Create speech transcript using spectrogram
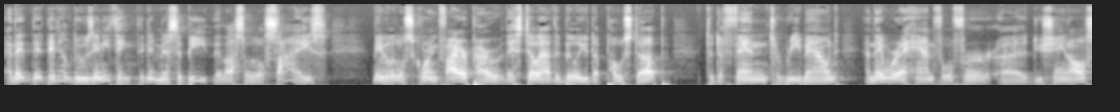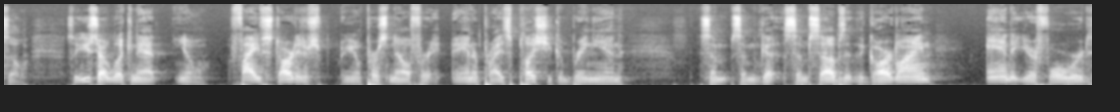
And they, they, they didn't lose anything. They didn't miss a beat. They lost a little size, maybe a little scoring firepower, but they still have the ability to post up, to defend, to rebound, and they were a handful for uh, Duchesne also. So you start looking at you know five starters, you know personnel for Enterprise, plus you can bring in some some some subs at the guard line and at your forward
